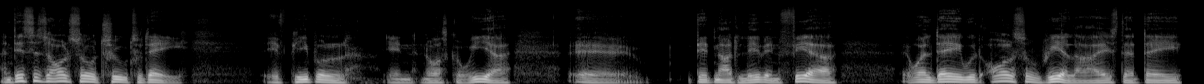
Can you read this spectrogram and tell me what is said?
And this is also true today. If people in North Korea uh, did not live in fear, well, they would also realize that they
